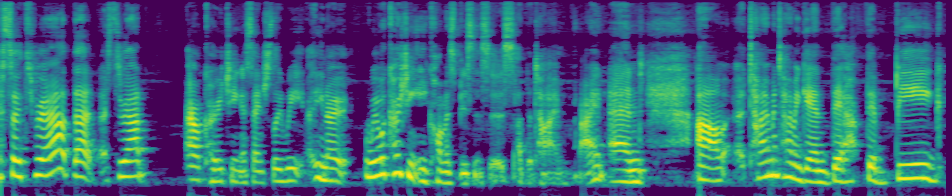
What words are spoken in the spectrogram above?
so throughout that, throughout our coaching, essentially, we, you know, we were coaching e-commerce businesses at the time, right? And um, time and time again, they're they're big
